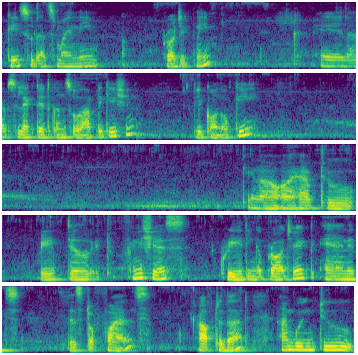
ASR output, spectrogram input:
okay so that's my name project name. And I have selected console application. Click on OK. Okay now I have to wait till it finishes creating a project and it's list of files. After that I'm going to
